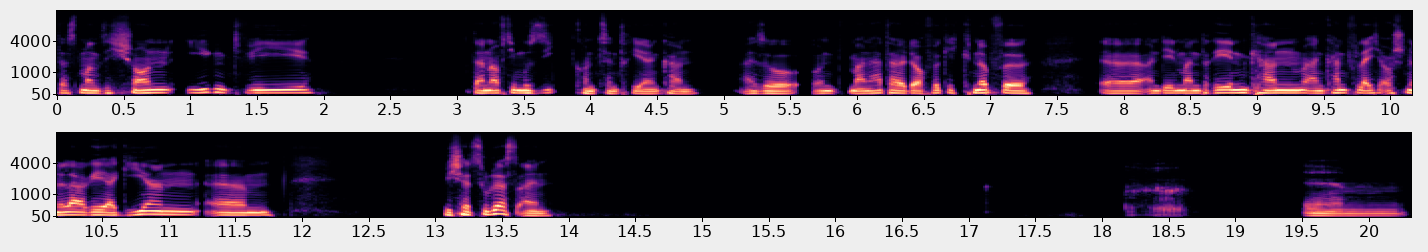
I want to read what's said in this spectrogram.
dass man sich schon irgendwie dann auf die Musik konzentrieren kann. Also, und man hat halt auch wirklich Knöpfe, äh, an denen man drehen kann. Man kann vielleicht auch schneller reagieren. Ähm, wie schätzt du das ein? Ähm,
